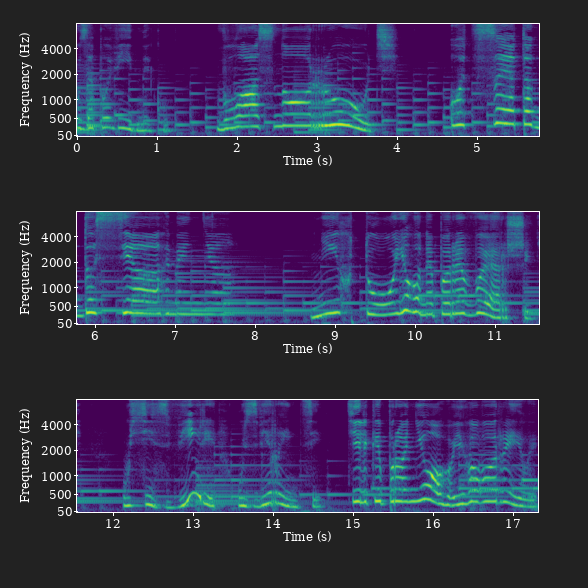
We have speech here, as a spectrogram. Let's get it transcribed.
у заповіднику. Власноруч. Оце так досягнення. Ніхто його не перевершить. Усі звірі у звіринці тільки про нього й говорили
